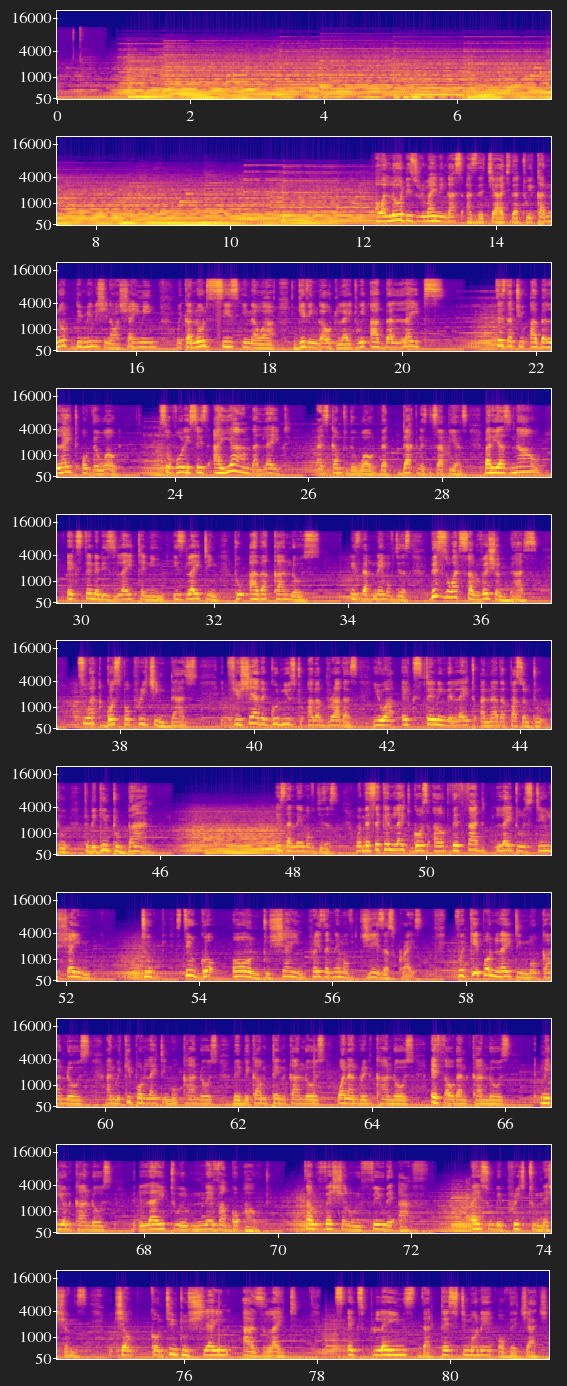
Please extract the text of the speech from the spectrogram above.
our our Lord is reminding us as the church that we cannot diminish in our shining, we cannot cease in our giving out light. We are the lights. It says that you are the light of the world. So for he says, I am the light that has come to the world, that darkness disappears. But he has now extended his lightening, his lighting to other candles. Is the name of Jesus. This is what salvation does. It's what gospel preaching does. If you share the good news to other brothers, you are extending the light to another person to, to, to begin to burn. Is the name of Jesus. When the second light goes out, the third light will still shine, to still go on to shine. Praise the name of Jesus Christ. If we keep on lighting more candles and we keep on lighting more candles, they become 10 candles, 100 candles, a thousand candles, a million candles. The light will never go out. Salvation will fill the earth. Christ will be preached to nations. We shall continue to shine as light. This explains the testimony of the church.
